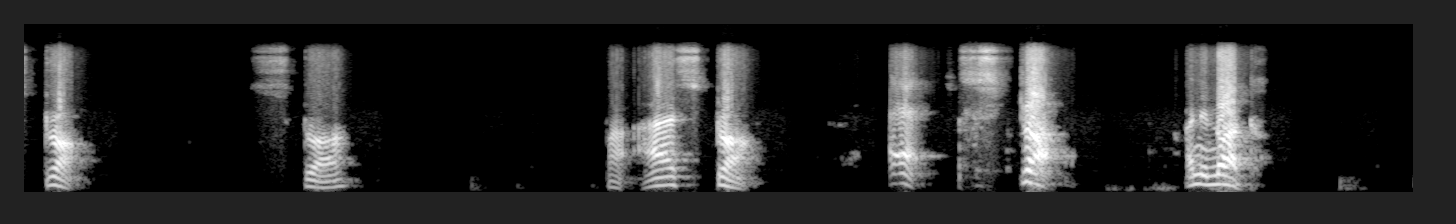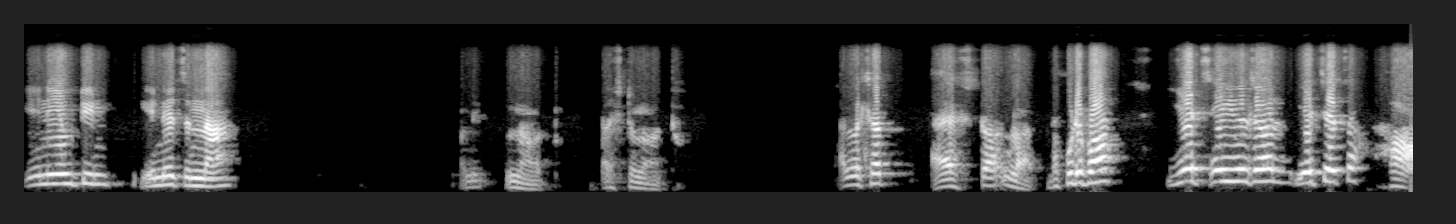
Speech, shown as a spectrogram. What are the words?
स्ट्रॉ स्ट्रॉ ॲस्ट्रॉ ॲस्ट्रॉ आणि नॉट एन एवटीन एच ना आणि नॉट ॲस्ट्रॉनॉट लक्षात? ॲस्ट्रॉनॉट पुढे पहा? एच ए येईल एच एच हा.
